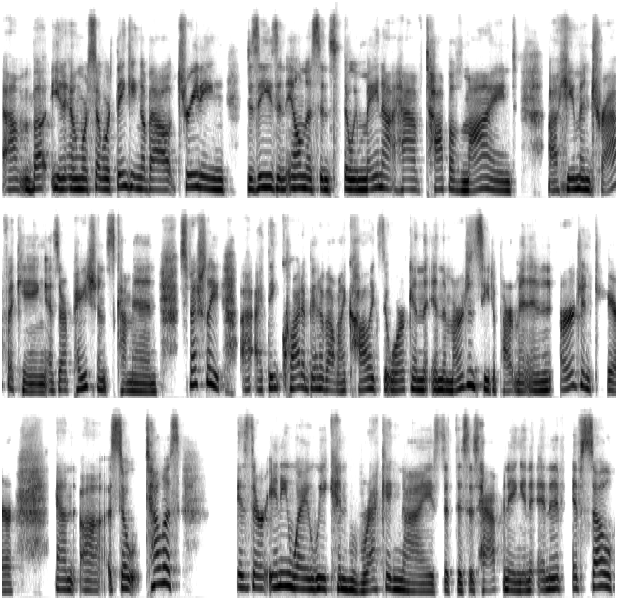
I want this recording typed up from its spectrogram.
Um, but you know, and we're so we're thinking about treating disease and illness, and so we may not have top of mind uh, human trafficking as our patients come in. Especially, I, I think quite a bit about my colleagues that work in the in the emergency department and in urgent care, and uh, so tell us. Is there any way we can recognize that this is happening? And, and if, if so,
